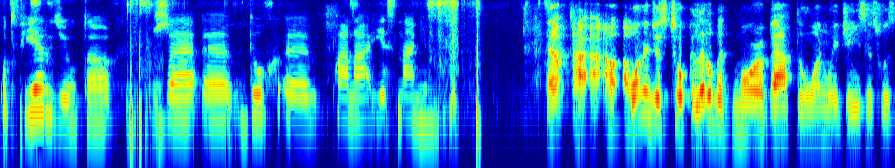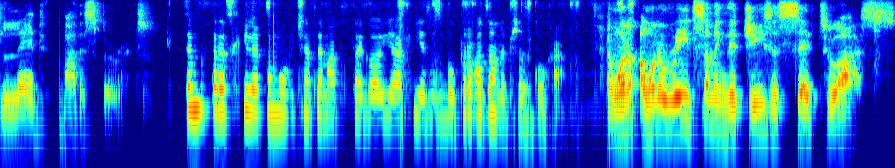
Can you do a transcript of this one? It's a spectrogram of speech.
potwierdził to, że e, Duch Pana jest na nim. Now, I, I, I want to just talk a little bit more about the one where Jesus was led by the Spirit. Chcę teraz chwilę pomówić na temat tego, jak Jezus był prowadzony przez Ducha. I want, I want to read something that Jesus said to us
